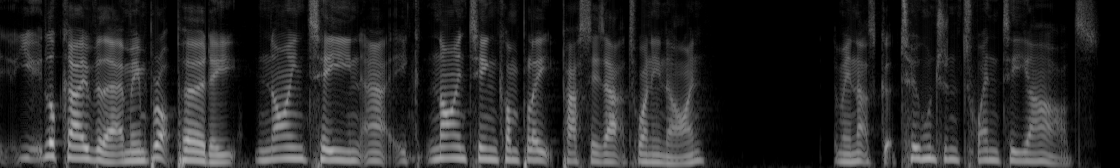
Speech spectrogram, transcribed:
you look over there. I mean, Brock Purdy, 19 at, 19 complete passes out of 29. I mean, that's got 220 yards.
